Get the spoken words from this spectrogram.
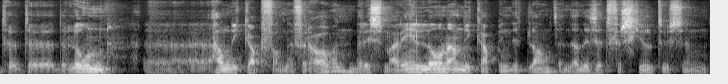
de, de, de loon handicap van de vrouwen. Er is maar één loonhandicap in dit land en dat is het verschil tussen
